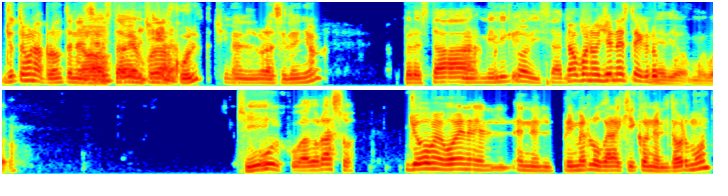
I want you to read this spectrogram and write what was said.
Yo tengo una pregunta en el No, Zenit. está ¿Todavía juega China. el brasileño? Pero está Ah, Milinkovic Savic. No, bueno, yo en es este grupo- medio muy bueno. Sí, Uy, jugadorazo. Yo me voy en el, en el primer lugar aquí con el Dortmund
